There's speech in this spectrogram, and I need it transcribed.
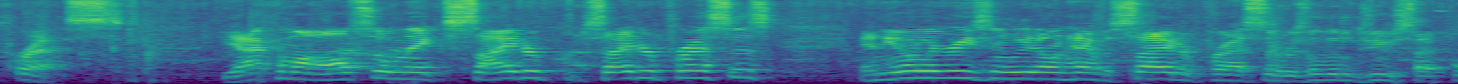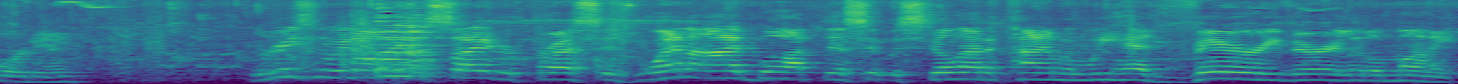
press. Yakima also makes cider cider presses, and the only reason we don't have a cider press, there was a little juice I poured in. The reason we don't have a cider press is when I bought this, it was still at a time when we had very, very little money.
